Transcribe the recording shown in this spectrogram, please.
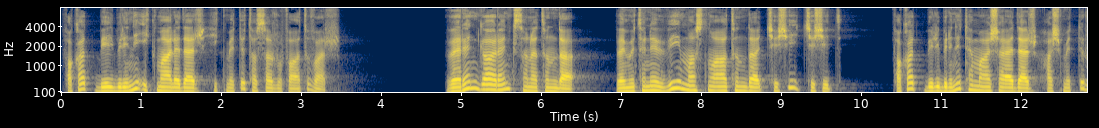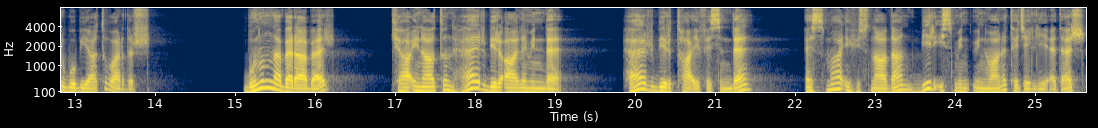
fakat birbirini ikmal eder hikmetli tasarrufatı var.'' Ve rengarenk sanatında ve mütenevvi masnuatında çeşit çeşit fakat birbirini temaşa eder haşmetli rububiyatı vardır. Bununla beraber kainatın her bir aleminde, her bir taifesinde Esma-i Hüsna'dan bir ismin ünvanı tecelli eder.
